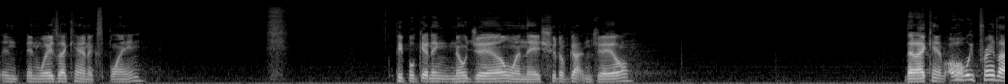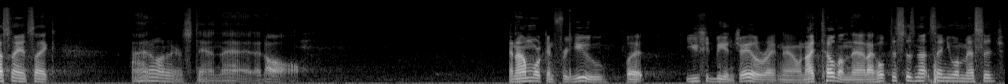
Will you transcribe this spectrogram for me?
in, in ways I can't explain. People getting no jail when they should have gotten jail. That I can't, oh, we prayed last night. It's like, I don't understand that at all. And I'm working for you, but you should be in jail right now. And I tell them that. I hope this does not send you a message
